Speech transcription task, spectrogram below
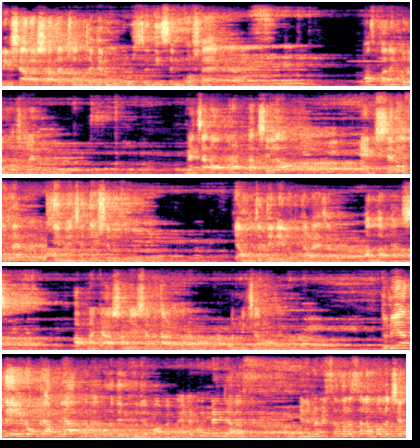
রিক্সাওয়ালার সাথে চুন থেকে নুন করছে, দিছেন কষায় একটা। মাস্তানি করে বসলেন। বেচারা অপরাধটা ছিল একশের ওজনের, কি হয়েছে দুইশের ওজনের। কেমতের দিন এই লোক দাঁড়ায় যাবে, আল্লাহর কাছে। আপনাকে আসামি হিসাবে দাঁড় করানো হবে, আপনার বিচার হবে। দুনিয়াতে এই লোককে আপনি আর হয়তো কোনোদিন খুঁজে পাবেন না, এটা খুব ডেঞ্জারাস এই যে নবী সাল্লাম বলেছেন,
